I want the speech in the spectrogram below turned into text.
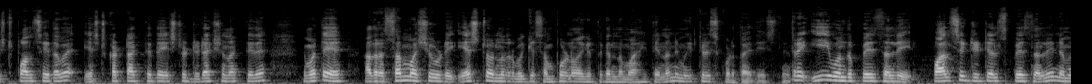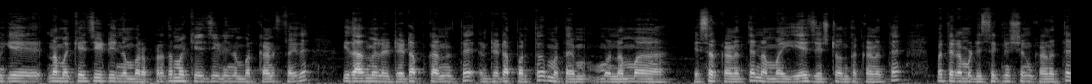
ಎಷ್ಟು ಪಾಲಿಸಿ ಇದ್ದಾವೆ ಎಷ್ಟು ಕಟ್ ಆಗ್ತಿದೆ, ಎಷ್ಟು ಡಿಡಕ್ಷನ್ ಆಗ್ತಿದೆ, ಮತ್ತು ಅದರ ಸಮ್ ಅಶ್ಯೂರ್ಡ್ ಎಷ್ಟು ಅನ್ನೋದ್ರ ಬಗ್ಗೆ ಸಂಪೂರ್ಣವಾಗಿರ್ತಕ್ಕಂಥ ಮಾಹಿತಿಯನ್ನು ನಿಮಗೆ ತಿಳಿಸ್ಕೊಡ್ತಾ ಇದೆ ಅಂದರೆ ಈ ಒಂದು ಪೇಜ್ನಲ್ಲಿ, ಪಾಲಿಸಿ ಡೀಟೇಲ್ಸ್ ಪೇಜ್ನಲ್ಲಿ ನಮಗೆ ನಮ್ಮ ಕೆ ಜಿ ಡಿ ನಂಬರ್, ಪ್ರಥಮ ಕೆ ಜಿ ಡಿ ನಂಬರ್ ಕಾಣಿಸ್ತಾ ಇದೆ. ಇದಾದಮೇಲೆ ಡೇಟ್ ಆಫ್ ಕಾಣುತ್ತೆ, ಡೇಟ್ ಆಫ್ ಬರ್ತು, ಮತ್ತು ನಮ್ಮ ಹೆಸರು ಕಾಣುತ್ತೆ, ನಮ್ಮ ಏಜ್ ಎಷ್ಟು ಅಂತ ಕಾಣುತ್ತೆ, ಮತ್ತು ನಮ್ಮ ಡಿಸಿಗ್ನೇಷನ್ ಕಾಣುತ್ತೆ,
